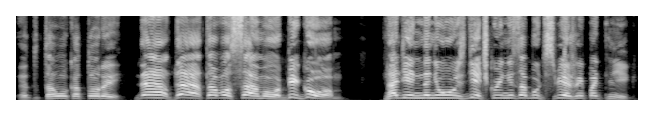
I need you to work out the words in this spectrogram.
«Это того, который...» «Да, да, того самого! Бегом! Надень на него уздечку и не забудь свежий потник!»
